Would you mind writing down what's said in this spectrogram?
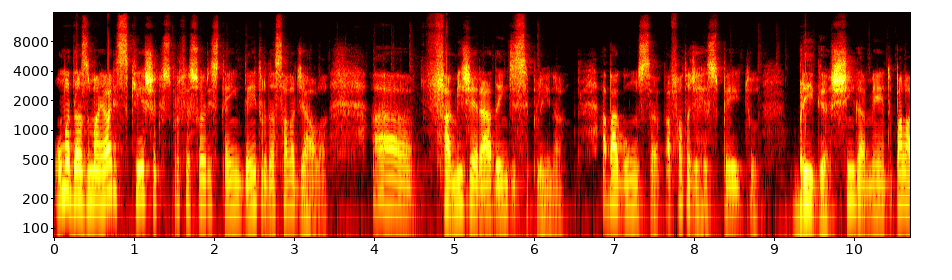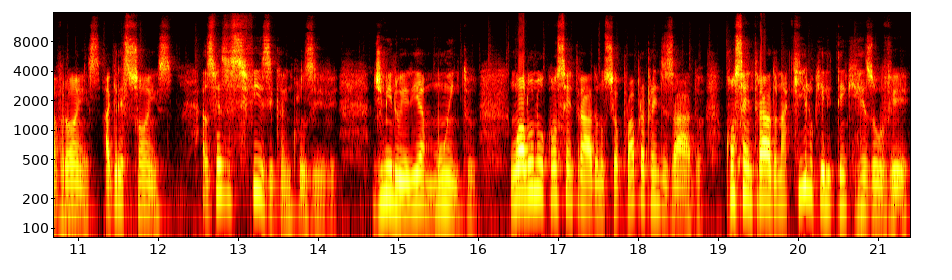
uma das maiores queixas que os professores têm dentro da sala de aula: a famigerada indisciplina, a bagunça, a falta de respeito, briga, xingamento, palavrões, agressões às vezes física inclusive, diminuiria muito. Um aluno concentrado no seu próprio aprendizado, concentrado naquilo que ele tem que resolver,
